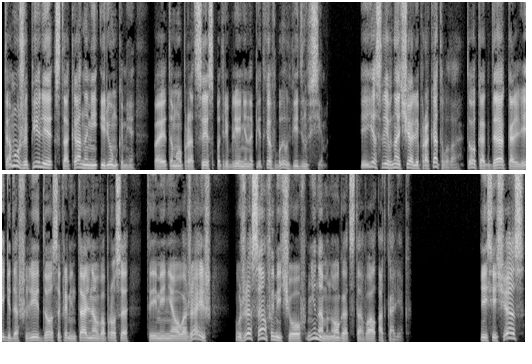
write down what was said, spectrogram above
К тому же пили стаканами и рюмками, поэтому процесс потребления напитков был виден всем. И если вначале прокатывало, то когда коллеги дошли до сакраментального вопроса «ты меня уважаешь?», уже сам Фомичев ненамного отставал от коллег. И сейчас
